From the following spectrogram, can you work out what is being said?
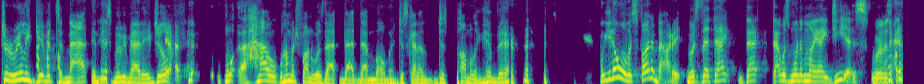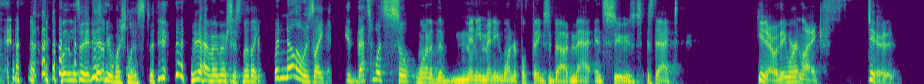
to really give it to Matt in this movie, Matt Angel. Yeah. How how much fun was that that that moment? Just kind of just pummeling him there. Well, you know what was fun about it was that that that that was one of my ideas. Was, well, so it is on your wish list. yeah, my emotions, but like, but no, it was like that's what's so one of the many, many wonderful things about Matt and Sue's is that, you know, they weren't like, dude,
